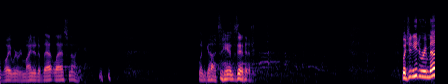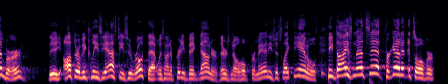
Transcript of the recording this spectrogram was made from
Boy, we were reminded of that last night when God's hand's in it. But you need to remember the author of Ecclesiastes who wrote that was on a pretty big downer. There's no hope for man. He's just like the animals. He dies and that's it. Forget it. It's over.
